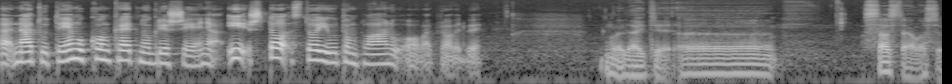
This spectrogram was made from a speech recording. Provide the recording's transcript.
a, na tu temu konkretnog rješenja i što stoji u tom planu ovaj provedbe? Gledajte, e, sastajalo se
